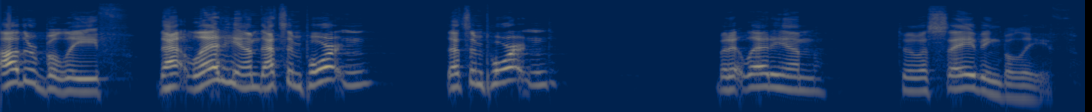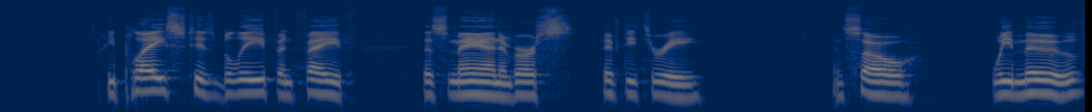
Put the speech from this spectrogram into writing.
other belief that led him, that's important, that's important, but it led him to a saving belief. He placed his belief and faith, this man, in verse 53. And so we move,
